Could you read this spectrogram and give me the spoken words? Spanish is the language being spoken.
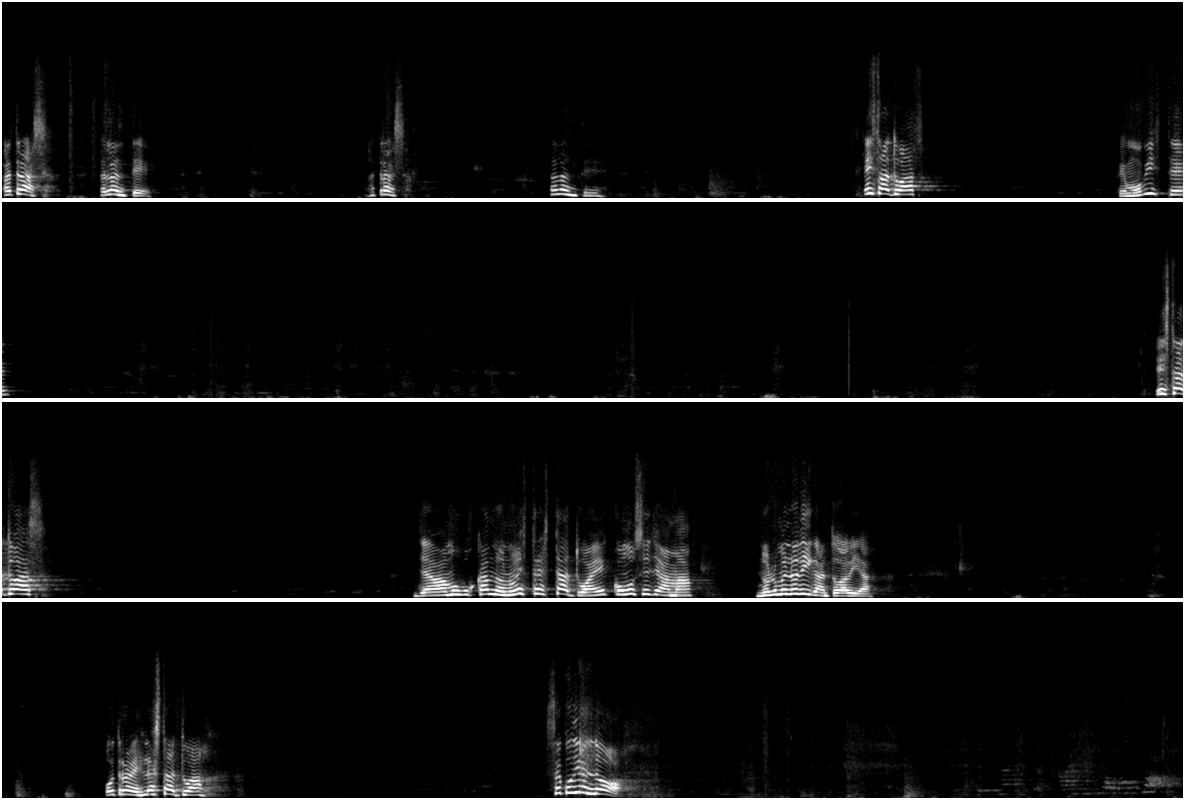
Atrás, adelante. Atrás. Adelante. Estatuas. ¿Te moviste? Estatuas. Ya vamos buscando nuestra estatua, ¿eh? ¿Cómo se llama? No me lo digan todavía. Otra vez, la estatua. Sacudiendo.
